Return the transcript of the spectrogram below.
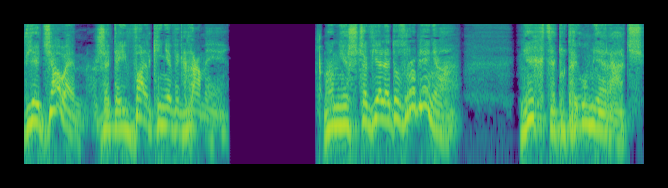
Wiedziałem, że tej walki nie wygramy. Mam jeszcze wiele do zrobienia. Nie chcę tutaj umierać.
